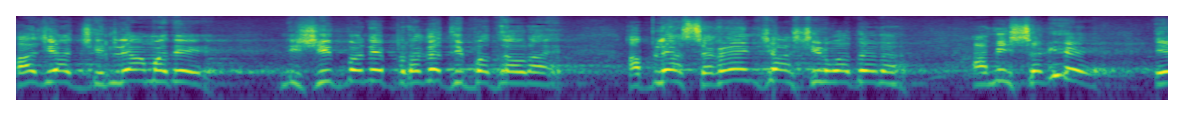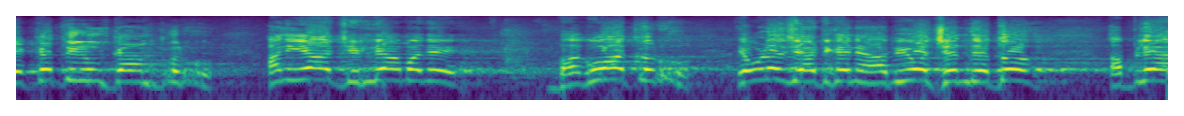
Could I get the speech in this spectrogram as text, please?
आज या जिल्ह्यामध्ये निश्चितपणे प्रगतीपथावर आहे. आपल्या सगळ्यांच्या आशीर्वादानं आम्ही सगळे एकत्र येऊन काम करू. आणि या जिल्ह्यामध्ये भगवा करू. एवढंच या ठिकाणी अभिवाचन देतो. आपल्या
